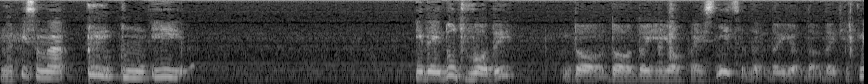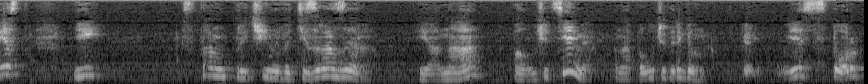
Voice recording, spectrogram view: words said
Написано, и, и дойдут воды до, до, до ее поясницы, до, до, ее, до, до этих мест, и станут причиной ватизразера. И она получит семя, она получит ребенка. Теперь есть спор,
